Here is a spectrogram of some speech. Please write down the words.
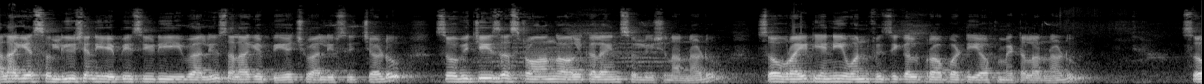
అలాగే సొల్యూషన్ ఏబిసిడి వాల్యూస్ అలాగే పిహెచ్ వాల్యూస్ ఇచ్చాడు. So which is a strong alkaline solution అన్నాడు. So write any one physical property of metal అన్నాడు. So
